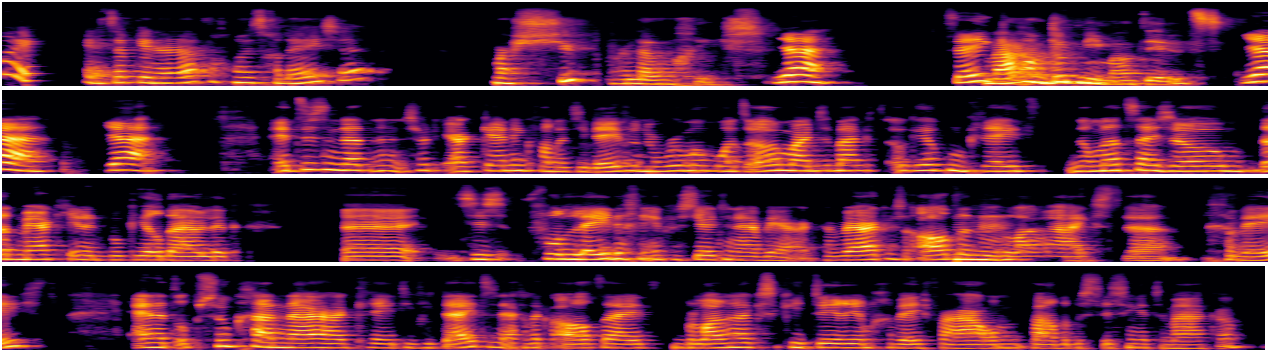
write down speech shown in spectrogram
oh ja, dat heb ik inderdaad nog nooit gelezen. Maar super logisch. Ja, zeker. Waarom doet niemand dit? Ja, ja. Het is inderdaad een soort erkenning van het idee van de room of one's own, maar het maakt het ook heel concreet, omdat zij zo, dat merk je in het boek heel duidelijk, eh, ze is volledig geïnvesteerd in haar werk. Haar werk is altijd Mhm. het belangrijkste geweest. En het op zoek gaan naar haar creativiteit is eigenlijk altijd het belangrijkste criterium geweest voor haar om bepaalde beslissingen te maken.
